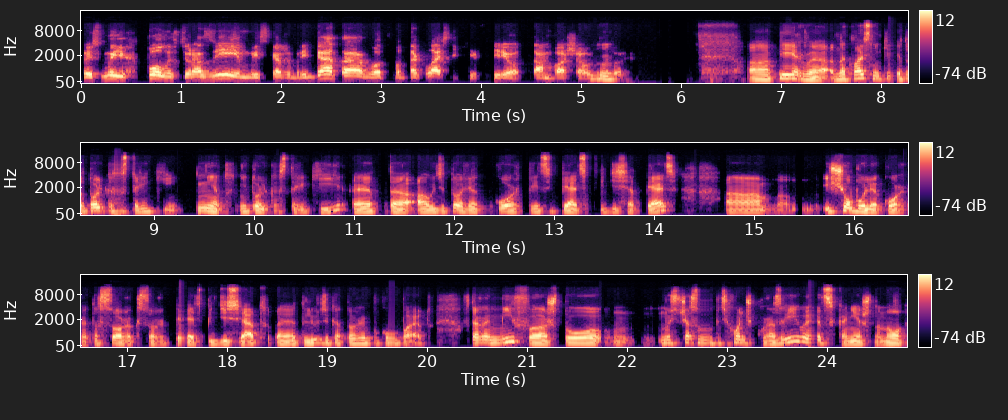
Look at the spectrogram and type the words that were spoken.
то есть мы их полностью развеем и скажем, ребята, вот в одноклассники вперед, там ваша аудитория. А, первое. Одноклассники – это только старики. Нет, не только старики. Это аудитория Core 35-55. А, еще более Core – это 40, 45, 50. Это люди, которые покупают. Второй миф, а, что ну, сейчас он потихонечку развеивается, конечно, но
